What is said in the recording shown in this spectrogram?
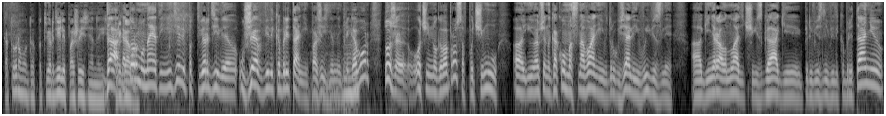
Которому да, подтвердили пожизненный да, приговор. которому на этой неделе подтвердили уже в Великобритании пожизненный приговор. Mm-hmm. Тоже очень много вопросов, почему а, и вообще на каком основании вдруг взяли и вывезли а, генерала Младича из Гаги, перевезли в Великобританию.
